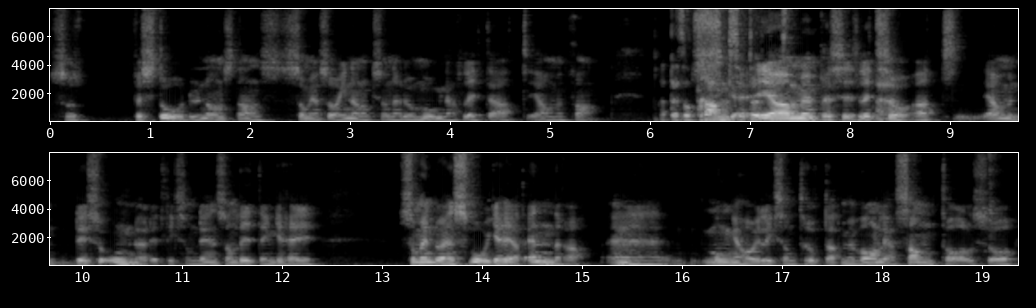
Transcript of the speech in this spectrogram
så förstår du någonstans, som jag sa innan också, när du har mognat lite att ja men fan. Att det är så tramsigt ut. Ja liksom. men precis, lite Ja. så. Att ja men det är så onödigt liksom. Det är en sån liten grej som ändå är en svår grej att ändra. Mm. Eh, många har ju liksom trott att med vanliga samtal så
